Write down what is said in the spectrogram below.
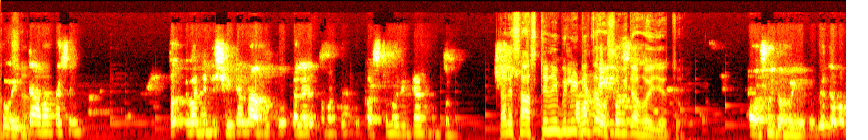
তো এইটা আচ্ছা আমার কাছে তো এবার যদি সেটা না হতো তাহলে আমার কিন্তু কাস্টমার রিটার্ন হতো না। তাহলে সাস্টেনেবিলিটিতে অসুবিধা হয়ে যেত। অসুবিধা হয়ে যেত যেহেতু আমার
